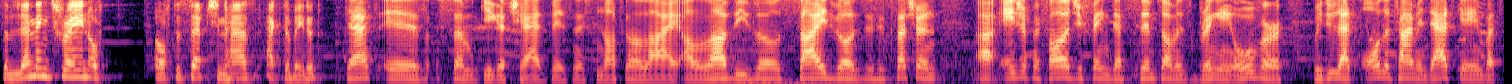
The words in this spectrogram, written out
The lemming train of of deception has activated. That is some Giga Chad business, not gonna lie. I love these little side builds. This is such an uh, Age of Mythology thing that Simtom is bringing over. We do that all the time in that game, but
